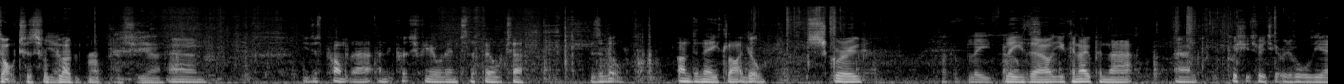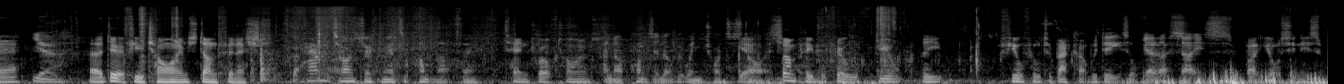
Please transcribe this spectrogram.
doctors for yeah, blood. for blood pressure, yeah. Um, you just pump that and it puts fuel into the filter. There's a little underneath, like a little screw, Like a bleed valve. bleed isn't out. it? You can open that and push it through to get rid of all the air. Yeah. Uh, do it a few times, done, finished. But how many times do you reckon we had to pump that thing? 10, 12 times. And I pumped it a little bit when you tried to start Yeah, it. some people fill the fuel, the fuel filter back up with diesel Yeah, that, that is but you obviously need some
